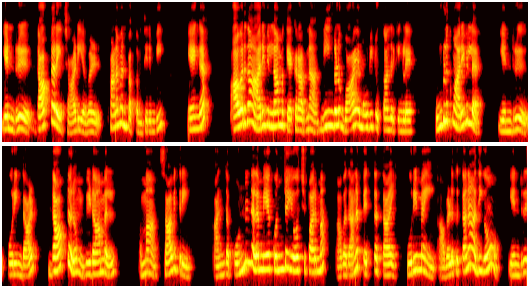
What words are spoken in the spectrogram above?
என்று டாக்டரை சாடியவள் கணவன் பக்கம் திரும்பி ஏங்க அவர் தான் அறிவில்லாம கேட்கிறாருன்னா நீங்களும் வாயை மூடிட்டு உட்கார்ந்துருக்கீங்களே உங்களுக்கும் அறிவில்ல என்று பொறிந்தாள் டாக்டரும் விடாமல் அம்மா சாவித்ரி அந்த பொண்ணு நிலைமைய கொஞ்சம் யோசிச்சு பாருமா அவ தானே பெத்த தாய் உரிமை அவளுக்குத்தானே அதிகம் என்று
